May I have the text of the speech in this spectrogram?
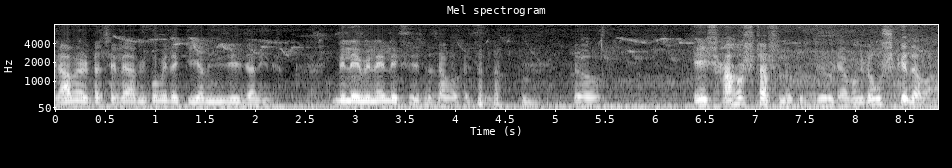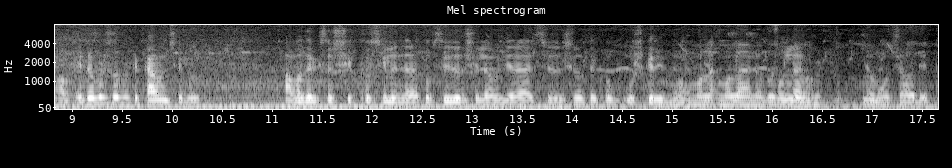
গ্রামের একটা ছেলে আমি কবিতা কি আমি নিজেই জানি না। মিলে মিলে লিখছি সেটা যাব হয়েছে। তো এই সাহসটা আসলে খুব জরুরি এবং এটা উস্কে দেওয়া। এটা পেছনে একটা কারণ ছিল। আমাদের কিছু শিক্ষক ছিলেন যারা খুব সৃজনশীল এবং যারা সৃজনশীলতায় খুব উস্কে দিতেন মূল্যায়নে উৎসাহ দিত।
